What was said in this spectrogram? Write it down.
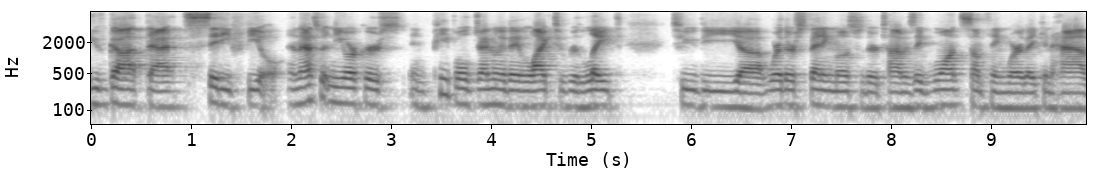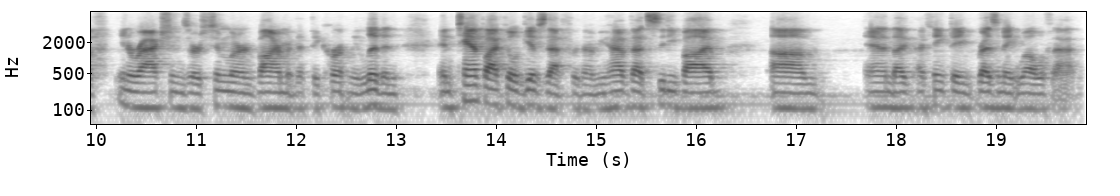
you've got that city feel, and that's what New Yorkers and people generally they like to relate to the uh, where they're spending most of their time is they want something where they can have interactions or similar environment that they currently live in. And tampa i feel gives that for them. You have that city vibe um, and I, I think they resonate well with that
